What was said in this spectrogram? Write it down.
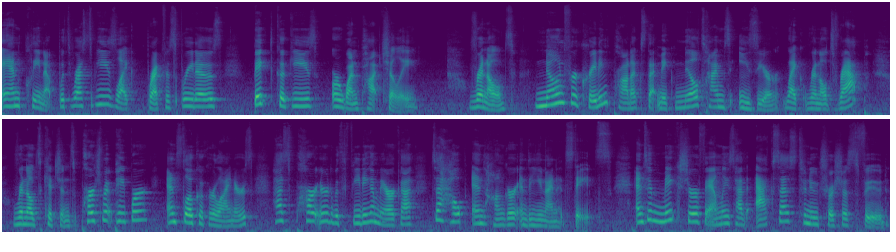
and cleanup with recipes like breakfast burritos, baked cookies, or one pot chili. Reynolds, known for creating products that make meal times easier, like Reynolds Wrap, Reynolds Kitchen's parchment paper, and slow cooker liners, has partnered with Feeding America to help end hunger in the United States and to make sure families have access to nutritious food.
